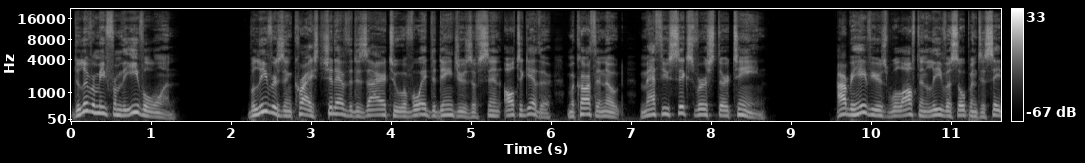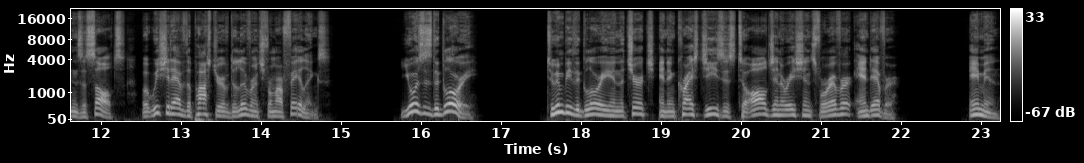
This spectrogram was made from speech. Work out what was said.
Deliver me from the evil one. Believers in Christ should have the desire to avoid the dangers of sin altogether. MacArthur note, Matthew 6 verse 13. Our behaviors will often leave us open to Satan's assaults, but we should have the posture of deliverance from our failings. Yours is the glory. To him be the glory in the church and in Christ Jesus to all generations forever and ever. Amen.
